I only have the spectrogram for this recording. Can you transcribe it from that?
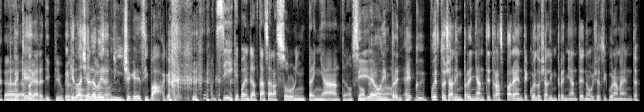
eh, perché- pagare di più. Perché là c'è la quello noce. vernice che si paga. Sì, che poi in realtà sarà solo un impregnante, non so. Sì, però- un impre- eh, questo c'ha l'impregnante trasparente e quello c'ha l'impregnante noce sicuramente.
